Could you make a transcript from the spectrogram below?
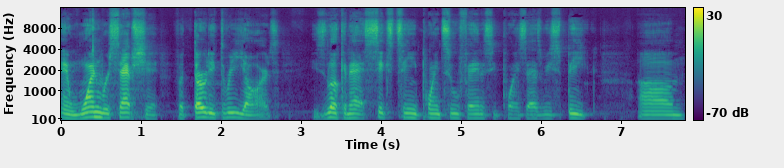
and one reception for 33 yards. He's looking at 16.2 fantasy points as we speak. Um,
